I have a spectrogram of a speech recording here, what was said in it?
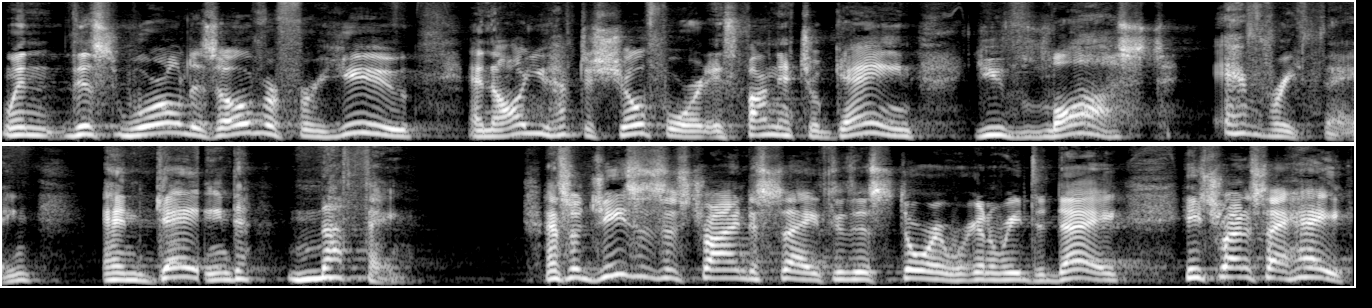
When this world is over for you and all you have to show for it is financial gain, you've lost everything and gained nothing. And so Jesus is trying to say through this story we're going to read today, he's trying to say, hey,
